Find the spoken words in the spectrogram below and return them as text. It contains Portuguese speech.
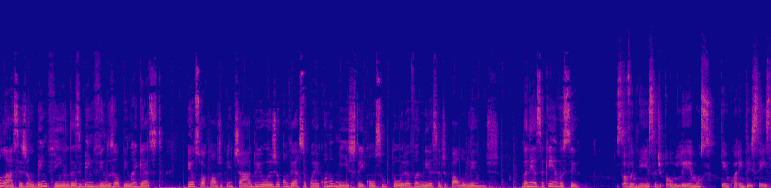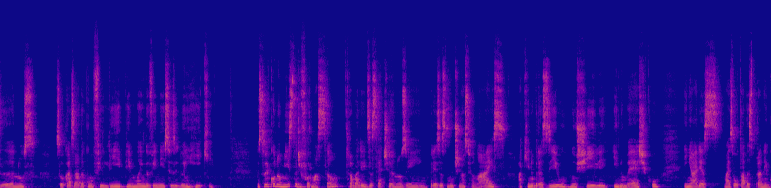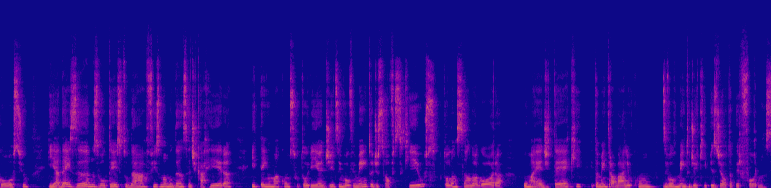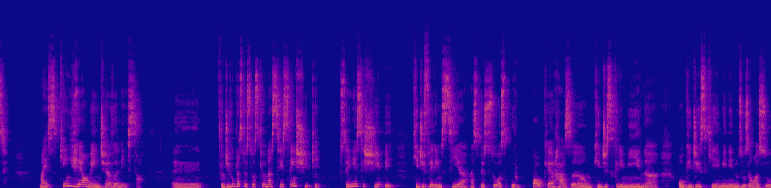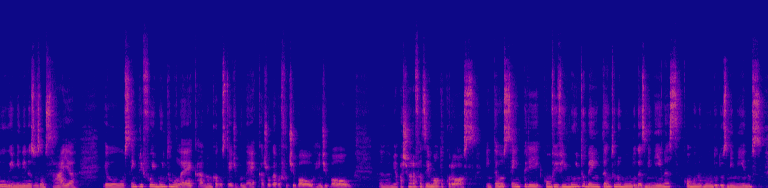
Olá, sejam bem-vindas e bem-vindos ao Be My Guest. Eu sou a Cláudia Penteado e hoje eu converso com a economista e consultora Vanessa de Paulo Lemos. Vanessa, quem é você? Eu sou a Vanessa de Paulo Lemos, tenho 46 anos, sou casada com o Felipe, mãe do Vinícius e do Henrique. Eu sou economista de formação, trabalhei 17 anos em empresas multinacionais, aqui no Brasil, no Chile e no México, em áreas mais voltadas para negócio. E há 10 anos voltei a estudar, fiz uma mudança de carreira e tenho uma consultoria de desenvolvimento de soft skills. Estou lançando agora uma EdTech e também trabalho com desenvolvimento de equipes de alta performance. Mas quem realmente é a Vanessa? É, eu digo para as pessoas que eu nasci sem chip, sem esse chip que diferencia as pessoas por qualquer razão, que discrimina ou que diz que meninos usam azul e meninas usam saia. Eu sempre fui muito moleca, nunca gostei de boneca, jogava futebol, handball. Uh, minha paixão era fazer motocross, então eu sempre convivi muito bem, tanto no mundo das meninas como no mundo dos meninos.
